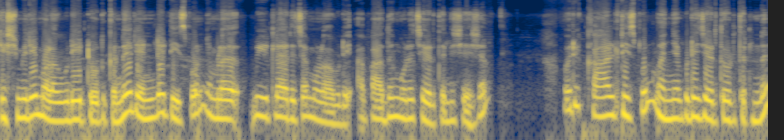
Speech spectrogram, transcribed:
കശ്മീരി മുളക് പൊടി ഇട്ട് കൊടുക്കേണ്ടത്. രണ്ട് ടീസ്പൂൺ നമ്മൾ വീട്ടിലരച്ച മുളക് പൊടി. അപ്പോൾ അതും കൂടെ ചേർത്തതിന് ശേഷം ഒരു കാൽ ടീസ്പൂൺ മഞ്ഞൾപ്പൊടി ചേർത്ത് കൊടുത്തിട്ടുണ്ട്.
